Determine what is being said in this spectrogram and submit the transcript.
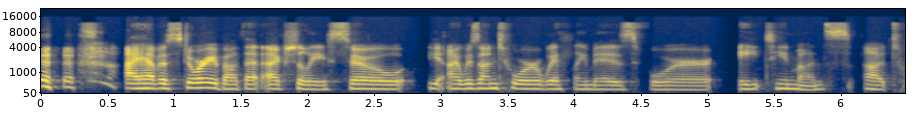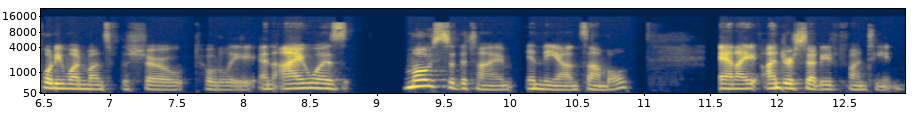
I have a story about that actually. So yeah, I was on tour with Les Mis for 18 months, uh, 21 months for the show totally. And I was most of the time in the ensemble and I understudied Fantine.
